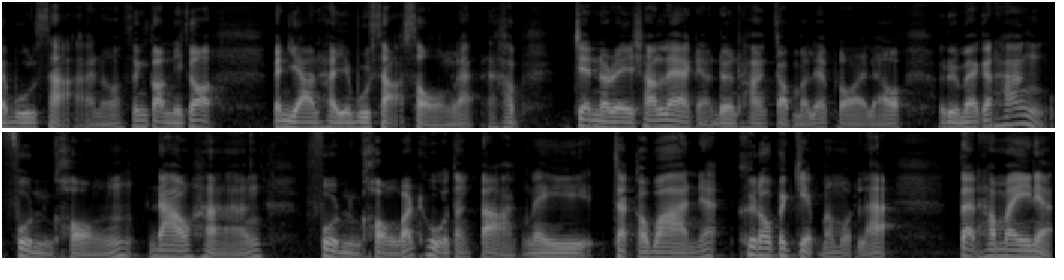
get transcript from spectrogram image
ยาบุสะเนาะซึ่งตอนนี้ก็เป็นยานไฮยาบุสะ2แล้วนะครับเจเนอเรชันแรกเนี่ยเดินทางกลับมาเรียบร้อยแล้ว หรือแม้กระทั่งฝุ่นของดาวหาง ฝุ่นของวัตถุต่างๆ ในจักรวาลเนี่ยคือเราไปเก็บมาหมดแล้ว แต่ทำไมเนี่ย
